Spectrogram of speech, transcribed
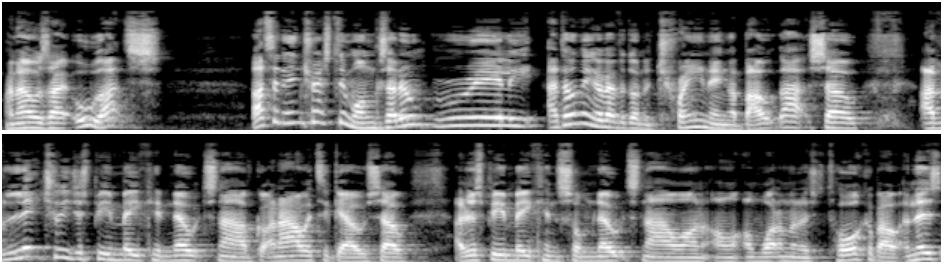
And I was like, Oh, that's. That's an interesting one because I don't really, I don't think I've ever done a training about that. So I've literally just been making notes now. I've got an hour to go. So I've just been making some notes now on, on, on what I'm going to talk about. And there's,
